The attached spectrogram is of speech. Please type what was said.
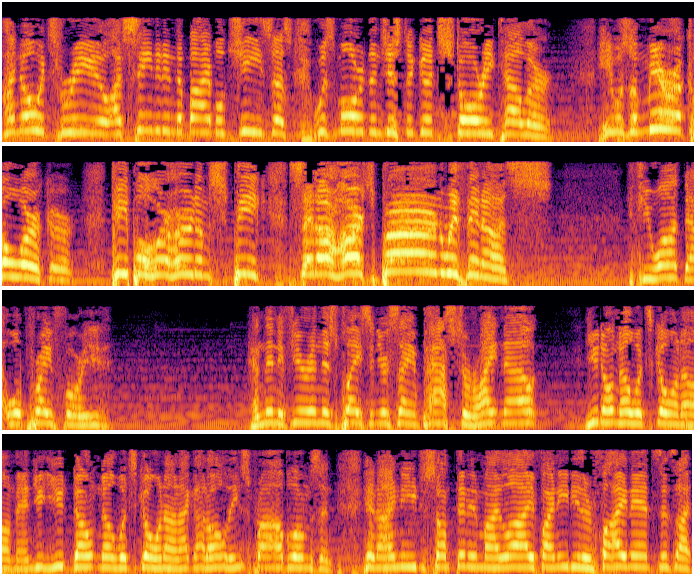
I know it's real. I've seen it in the Bible. Jesus was more than just a good storyteller. He was a miracle worker. People who heard him speak said, Our hearts burn within us. If you want that, we'll pray for you. And then if you're in this place and you're saying, Pastor, right now, you don't know what's going on, man. You, you don't know what's going on. I got all these problems and, and I need something in my life. I need either finances. I,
